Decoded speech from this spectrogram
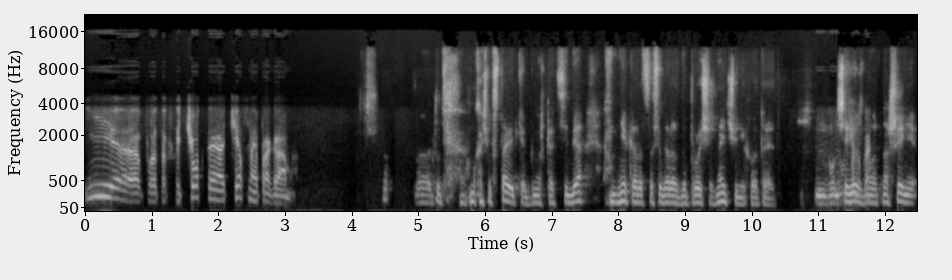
и, э, так сказать, четкая, честная программа. Ну, тут хочу вставить как бы немножко от себя. Мне кажется, все гораздо проще. Знаете, чего не хватает? Ну, ну серьезного, ну, отношения,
